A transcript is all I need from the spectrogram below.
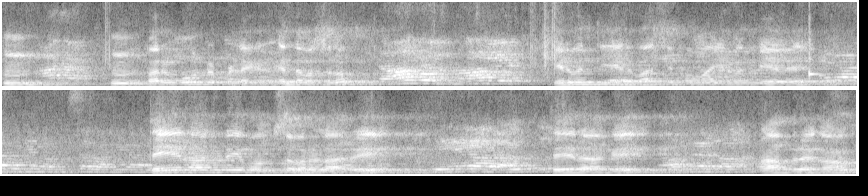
ம் ம் வரும் மூன்று பிள்ளைகள். எந்த வசனம். இருபத்தி ஏழு வாசிப்போமா? இருபத்தி ஏழு. தேராகுடைய வம்ச வரலாறு. தேராகு, ஆபிரகாம்,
